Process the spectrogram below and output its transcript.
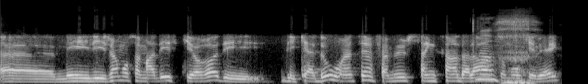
Euh, mais les gens vont se demander est-ce qu'il y aura des, des cadeaux, hein, un fameux 500 dollars Oh. comme au Québec?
